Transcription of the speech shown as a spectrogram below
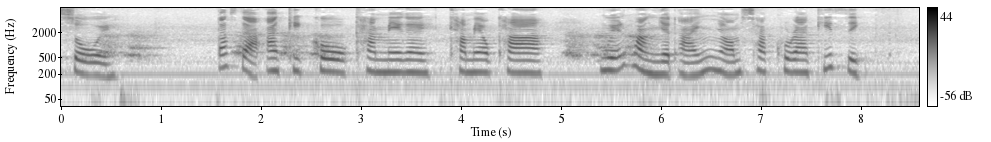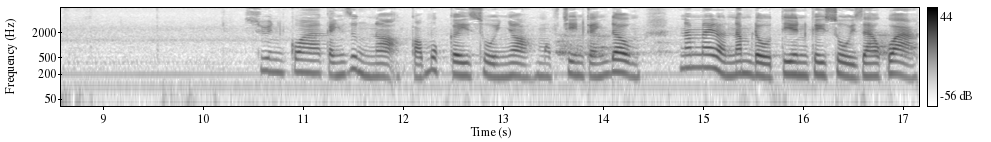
sồi Tác giả Akiko Kamege, Kamelka Nguyễn Hoàng Nhật Ánh Nhóm Sakura Kids dịch Xuyên qua cánh rừng nọ có một cây sồi nhỏ mọc trên cánh đồng. Năm nay là năm đầu tiên cây sồi ra quả.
